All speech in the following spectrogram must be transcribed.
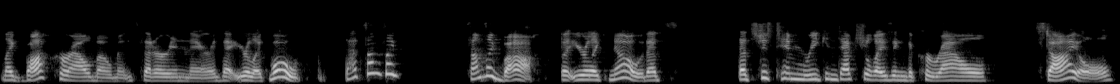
like Bach chorale moments that are in there that you're like, whoa, that sounds like sounds like Bach. But you're like, no, that's that's just him recontextualizing the chorale style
